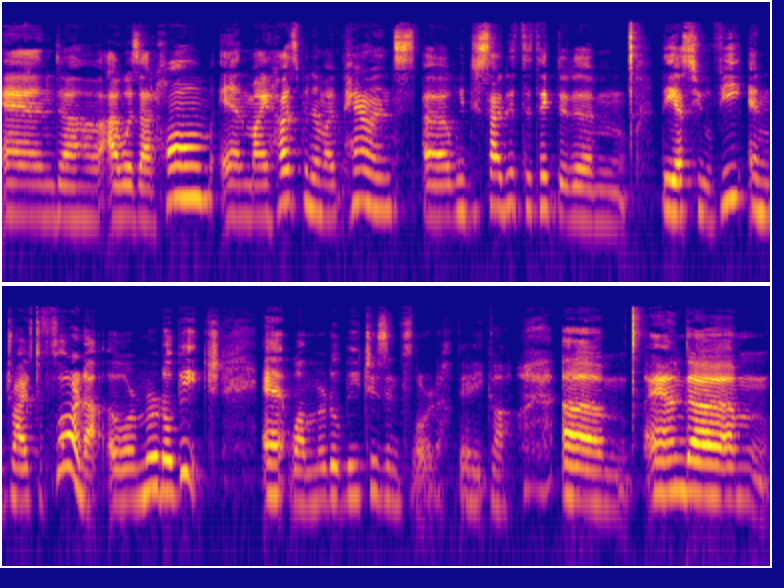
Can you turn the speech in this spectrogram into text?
and uh, I was at home, and my husband and my parents, uh, we decided to take the um, the SUV and drive to Florida or Myrtle Beach, and well, Myrtle Beach is in Florida. There you go, um, and um,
